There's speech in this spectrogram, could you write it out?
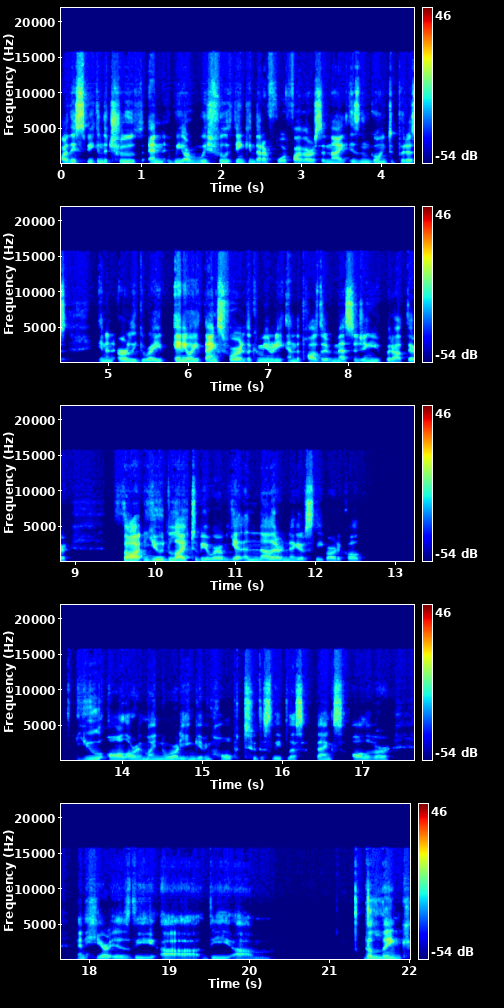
Are they speaking the truth? And we are wishfully thinking that our four or five hours a night isn't going to put us in an early grave. Anyway, thanks for the community and the positive messaging you put out there. Thought you'd like to be aware of yet another negative sleep article. You all are a minority in giving hope to the sleepless. Thanks, Oliver. And here is the uh, the um, the link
